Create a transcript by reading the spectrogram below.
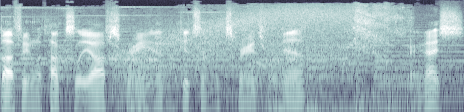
buffing with Huxley off screen and get some experience from him. Very nice.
